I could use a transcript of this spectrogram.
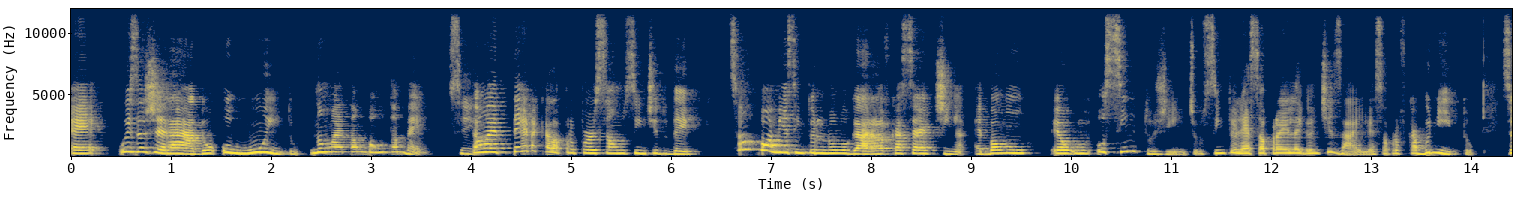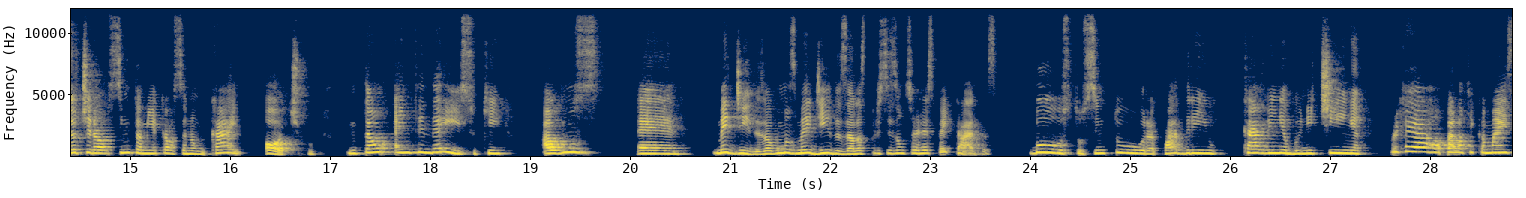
é, o exagerado, o muito, não é tão bom também. Sim. Então é ter aquela proporção no sentido de se eu pôr a minha cintura no lugar, ela ficar certinha, é bom. Eu, o, cinto, gente, o cinto ele é só para elegantizar, ele é só para ficar bonito. Se eu tirar o cinto, a minha calça não cai, ótimo. Então é entender isso, que alguns é, medidas, algumas medidas, elas precisam ser respeitadas. Busto, cintura, quadril, cavinha bonitinha, porque aí a roupa ela fica mais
